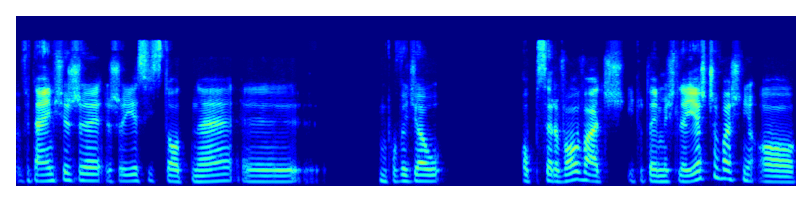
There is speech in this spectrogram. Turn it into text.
wydaje mi się, że, że jest istotne, bym powiedział, obserwować, i tutaj myślę jeszcze właśnie o,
